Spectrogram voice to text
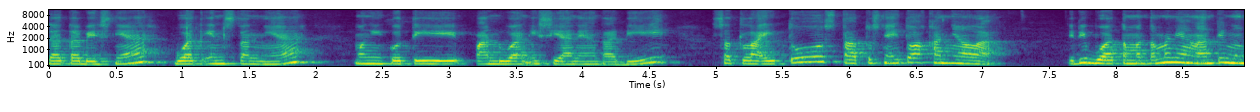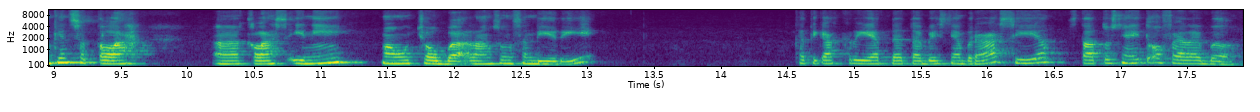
database-nya, buat instannya, mengikuti panduan isian yang tadi. Setelah itu statusnya itu akan nyala. Jadi buat teman-teman yang nanti mungkin setelah uh, kelas ini mau coba langsung sendiri, ketika create database-nya berhasil, statusnya itu available.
